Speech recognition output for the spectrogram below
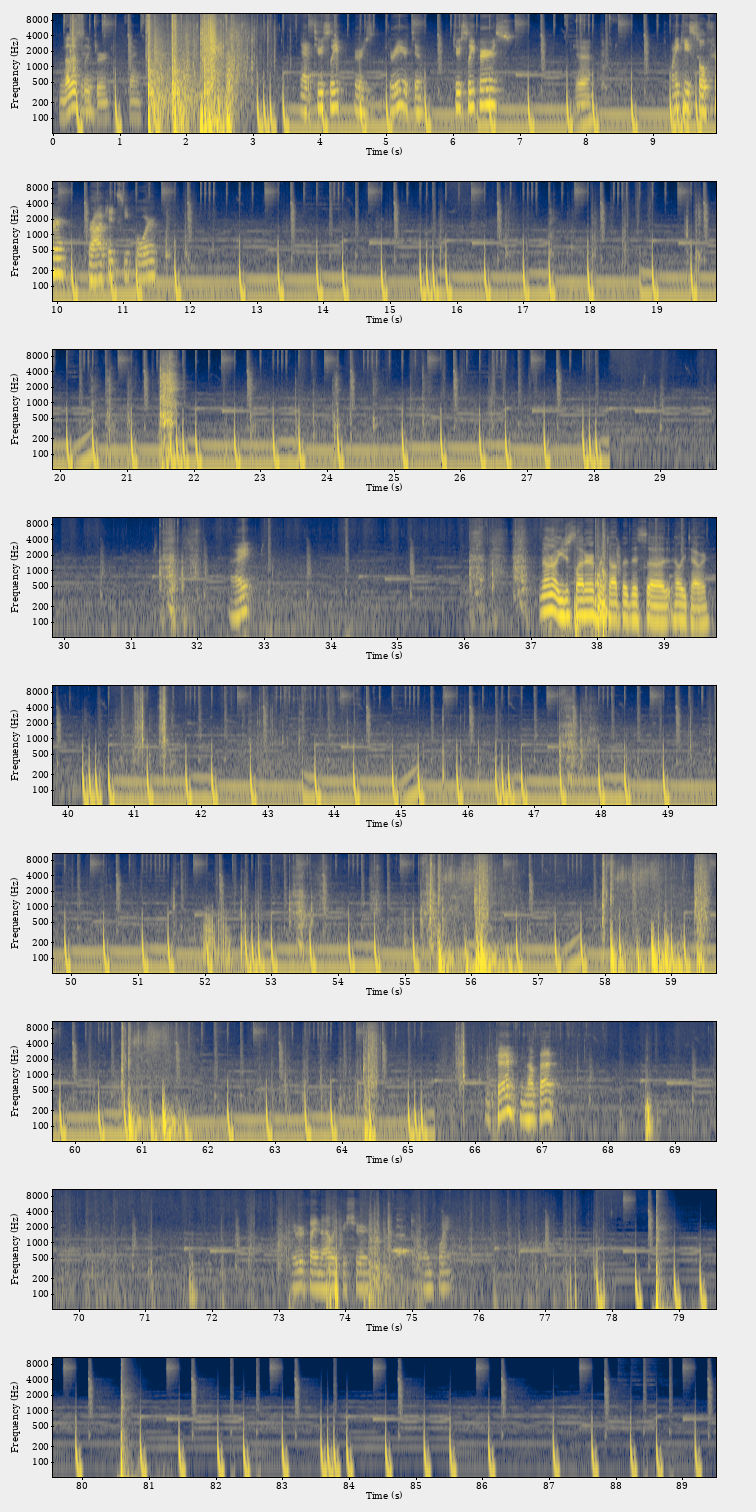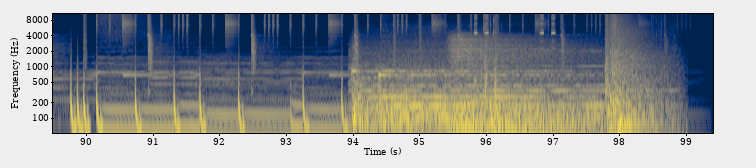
Another sleeper. Dang. Yeah, two sleepers. Three or two? Two sleepers. Yeah. 20k sulfur. Rocket C4. No, no, you just ladder up on top of this uh, heli tower. Okay, not bad. They were fighting the heli for sure at one point.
